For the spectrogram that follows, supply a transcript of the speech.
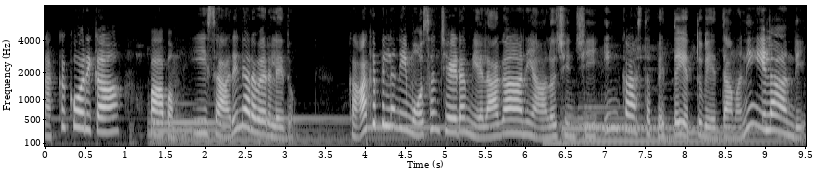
నక్క కోరిక పాపం ఈసారి నెరవేరలేదు. కాకిపిల్లని మోసం చేయడం ఎలాగా అని ఆలోచించి ఇంకాస్త పెద్ద ఎత్తు వేద్దామని ఇలా అంది.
